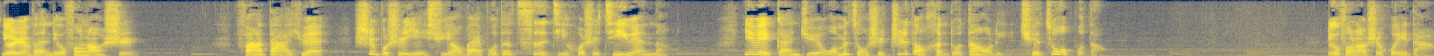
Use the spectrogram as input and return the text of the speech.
有人问刘峰老师：“发大愿是不是也需要外部的刺激或是机缘呢？”因为感觉我们总是知道很多道理，却做不到。刘峰老师回答：“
